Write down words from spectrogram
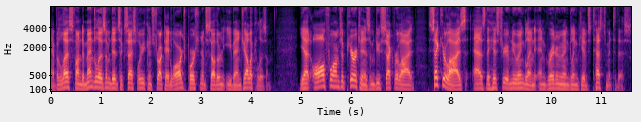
Nevertheless, fundamentalism did successfully reconstruct a large portion of Southern evangelicalism. Yet all forms of Puritanism do secularize, secularize as the history of New England and Greater New England gives testament to this.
